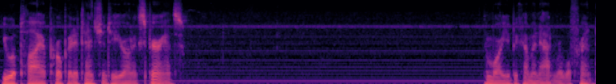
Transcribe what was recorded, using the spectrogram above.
you apply appropriate attention to your own experience, the more you become an admirable friend.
